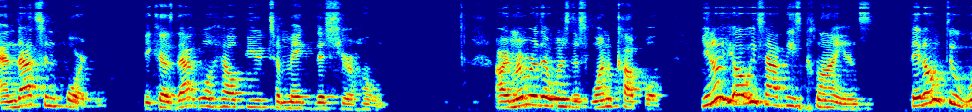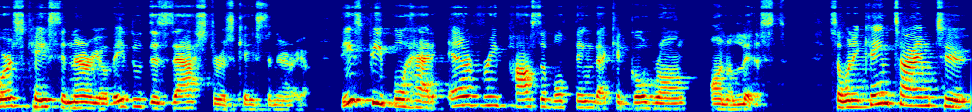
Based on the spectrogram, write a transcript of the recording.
And that's important because that will help you to make this your home. I remember there was this one couple. You know, you always have these clients, they don't do worst case scenario, they do disastrous case scenario. These people had every possible thing that could go wrong on a list. So when it came time to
